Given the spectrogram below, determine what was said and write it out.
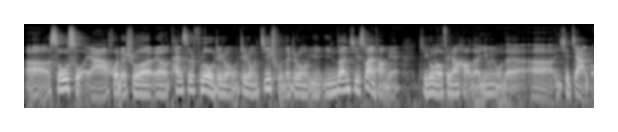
呃搜索呀，或者说呃 TensorFlow 这种这种基础的这种云云端计算方面，提供了非常好的应用的呃一些架构。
